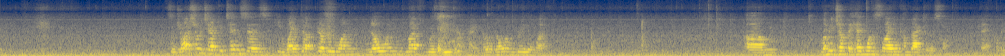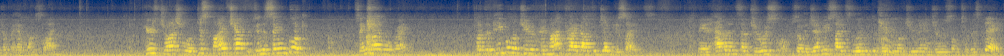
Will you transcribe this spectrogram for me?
So Joshua chapter 10 says he wiped out everyone, no one left was breathing, right? No, no one breathing left. Um, let me jump ahead one slide and come back to this one. Okay, let me jump ahead one slide. Here's Joshua, just five chapters in the same book, same Bible, right? But the people of Judah could not drive out the Jebusites, the inhabitants of Jerusalem. So the Jebusites live with the people of Judah in Jerusalem to this day.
